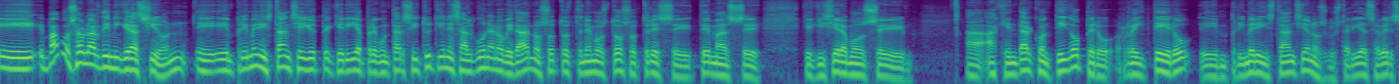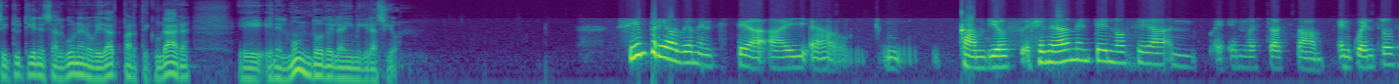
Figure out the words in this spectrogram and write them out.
Eh, vamos a hablar de inmigración. Eh, en primera instancia yo te quería preguntar si tú tienes alguna novedad. Nosotros tenemos dos o tres eh, temas eh, que quisiéramos eh, agendar contigo, pero reitero, en primera instancia nos gustaría saber si tú tienes alguna novedad particular en el mundo de la inmigración. Siempre, obviamente, ha- hay mm, cambios. Generalmente no sea en, nuestros ah, encuentros,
